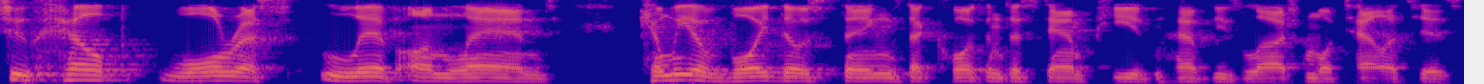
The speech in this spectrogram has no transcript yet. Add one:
to help walrus live on land? Can we avoid those things that cause them to stampede and have these large mortalities?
